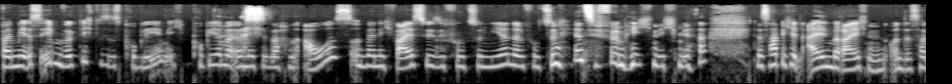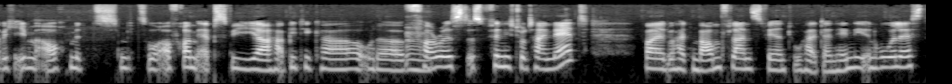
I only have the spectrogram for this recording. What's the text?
bei mir ist eben wirklich dieses Problem, ich probiere mal irgendwelche Sachen aus und wenn ich weiß, wie sie funktionieren, dann funktionieren sie für mich nicht mehr. Das habe ich in allen Bereichen und das habe ich eben auch mit, mit so Aufräum-Apps wie ja Habitica oder Mhm. Forest. Das finde ich total nett, weil du halt einen Baum pflanzt, während du halt dein Handy in Ruhe lässt.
